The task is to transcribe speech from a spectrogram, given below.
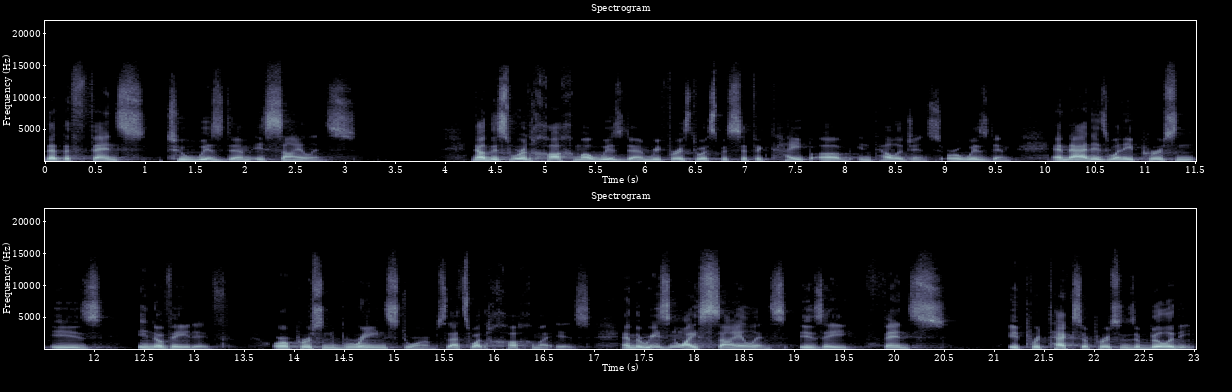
that the fence to wisdom is silence. Now, this word chachma, wisdom, refers to a specific type of intelligence or wisdom, and that is when a person is innovative or a person brainstorms. That's what chachma is. And the reason why silence is a fence, it protects a person's ability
